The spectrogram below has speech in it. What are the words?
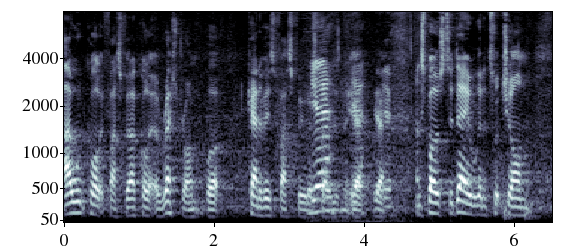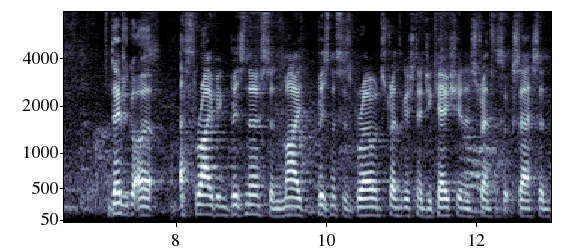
I wouldn't call it fast food, I call it a restaurant, but kind of is fast food, I Yeah, suppose, isn't it? yeah, yeah. And I suppose today we're going to touch on, David's got a, a thriving business, and my business has grown, strength and education and strength and success, and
